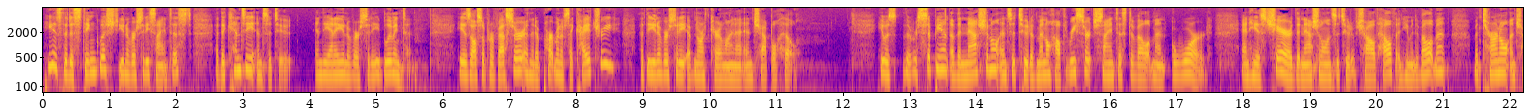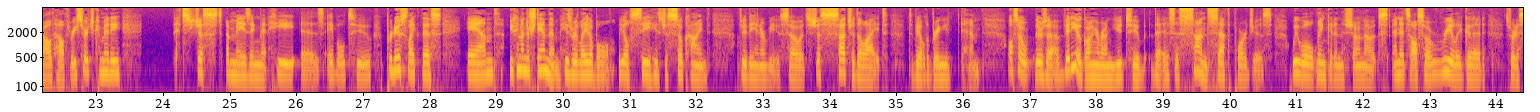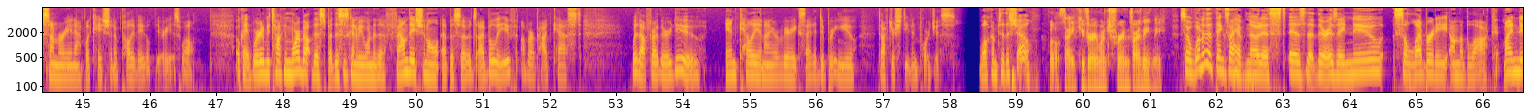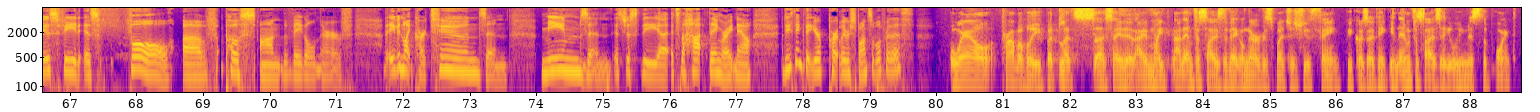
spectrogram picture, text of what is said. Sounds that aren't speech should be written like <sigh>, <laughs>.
He is the Distinguished University Scientist at the Kinsey Institute, Indiana University, Bloomington. He is also professor in the Department of Psychiatry at the University of North Carolina in Chapel Hill. He was the recipient of the National Institute of Mental Health Research Scientist Development Award, and he has chaired the National Institute of Child Health and Human Development, Maternal and Child Health Research Committee, it's just amazing that he is able to produce like this and you can understand him. He's relatable. You'll see he's just so kind through the interview. So it's just such a delight to be able to bring you him. Also, there's a video going around YouTube that is his son, Seth Porges. We will link it in the show notes. And it's also a really good sort of summary and application of polyvagal theory as well. Okay, we're going to be talking more about this, but this is going to be one of the foundational episodes, I believe, of our podcast without further ado, Ann Kelly and I are very excited to bring you Dr. Stephen Porges. Welcome to the show. Well, thank you very much for inviting me. So, one of the things I have noticed is that there is a new celebrity on the block. My news feed is full of posts on the vagal nerve, even like cartoons and memes, and it's just the uh, it's the hot thing right now. Do you think that you're partly responsible for this? Well, probably, but let's uh, say that I might not emphasize the vagal nerve as much as you think, because I think in emphasizing it, we miss the point.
